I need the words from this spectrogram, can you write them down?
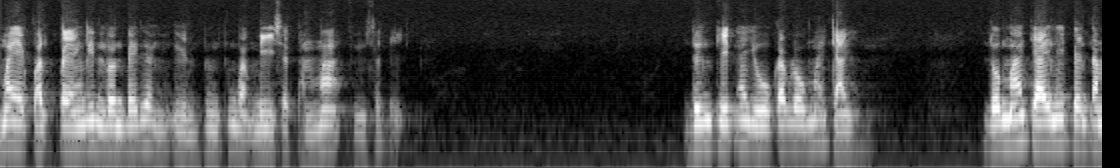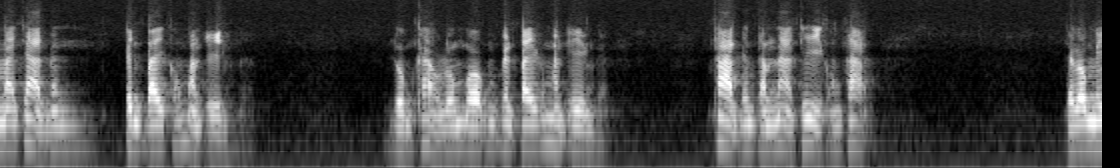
ไม่ปัดแปลงดิ้นรนไปเรื่องอื่นพึงถึงว่ามีสธรรมะคือสติ ดึงจิตให้อยู่กับลมหายใจ ลมหายใจนี้เป็นธรรมชาติมันเป็นไปของมันเอง ลมเข้าลมออกมันเป็นไปของมันเองธาตุเป็นทำหน้าที่ของธาตุแต่เรามี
